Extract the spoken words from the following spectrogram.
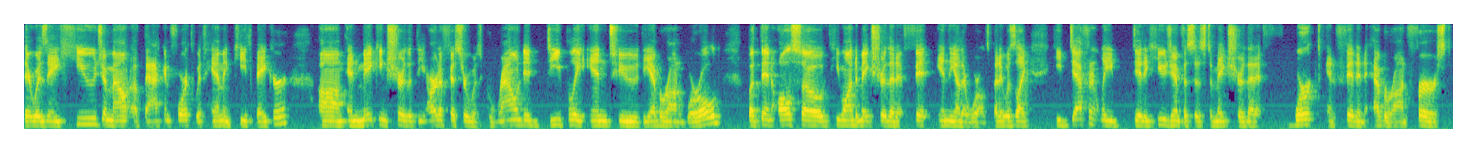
there was a huge amount of back and forth with him and Keith Baker, um, and making sure that the Artificer was grounded deeply into the Eberron world, but then also he wanted to make sure that it fit in the other worlds. But it was like he definitely did a huge emphasis to make sure that it worked and fit in Eberron first,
